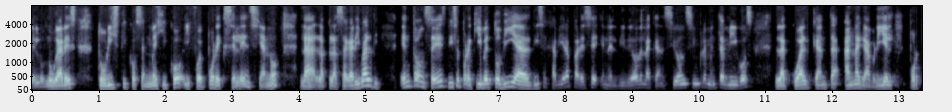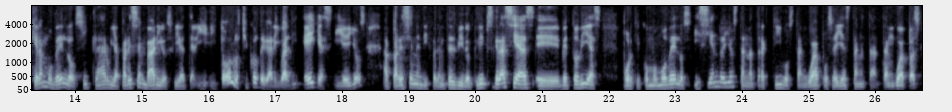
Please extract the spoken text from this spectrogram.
los lugares turísticos en México y fue por excelencia, ¿no? La Plaza Garibaldi. Entonces, dice por aquí Beto Díaz, dice Javier aparece en el video de la canción Simplemente Amigos, la cual canta Ana Gabriel, porque era modelo, sí, claro, y aparecen varios, fíjate, y, todos los chicos de Garibaldi, ellas y ellos aparecen en diferentes videoclips. Gracias, eh, Beto Díaz porque como modelos y siendo ellos tan atractivos, tan guapos, ellas tan, tan, tan guapas,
